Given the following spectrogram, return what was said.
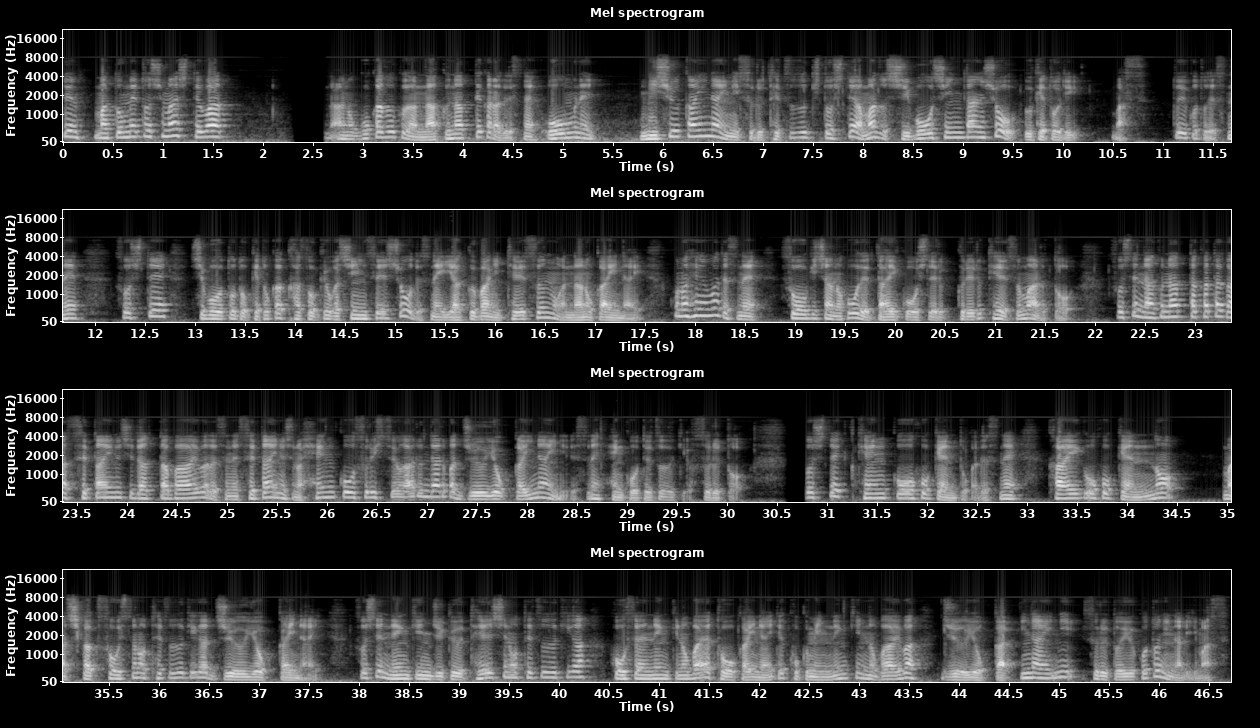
で、まとめとしましては、あの、ご家族が亡くなってからですね、おおむね2週間以内にする手続きとしては、まず死亡診断書を受け取ります。ということですね。そして、死亡届とか家族許可申請書をですね、役場に提出するのが7日以内。この辺はですね、葬儀社の方で代行してくれるケースもあると。そして亡くなった方が世帯主だった場合はですね、世帯主の変更する必要があるんであれば14日以内にですね、変更手続きをすると。そして健康保険とかですね、介護保険の、まあ、資格喪失の手続きが14日以内。そして年金受給停止の手続きが厚生年金の場合は10日以内で国民年金の場合は14日以内にするということになります。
